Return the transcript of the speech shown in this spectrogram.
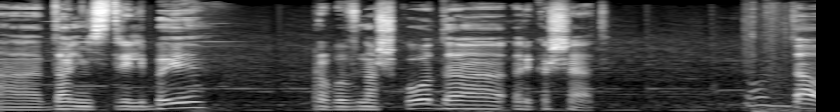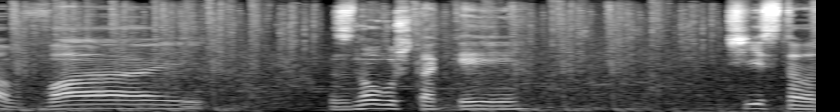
Е, дальність стрільби. Пробивна шкода, рикошет. Ну, давай. Знову ж таки. Чисто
